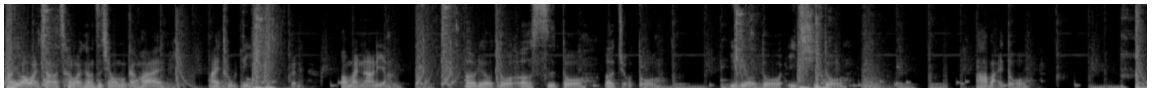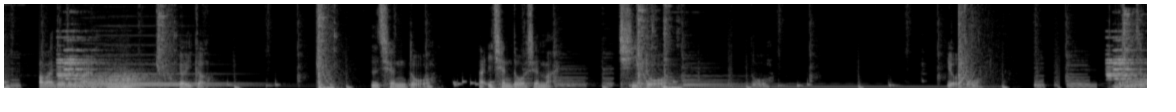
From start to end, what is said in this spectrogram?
然后又要晚上了，趁晚上之前，我们赶快来买土地。对，我要买哪里啊？二六多，二四多，二九多，一六多，一七多，八百多，八百多这个买了，又一个，四千多。那一千多我先买，七多多六多，这个，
